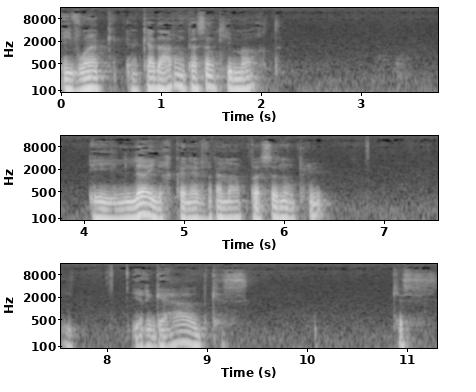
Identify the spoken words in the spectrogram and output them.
il voit un, cadavre, une personne qui est morte. Et là, il reconnaît vraiment pas ça non plus. Il, regarde, qu'est-ce, qu'est-ce,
